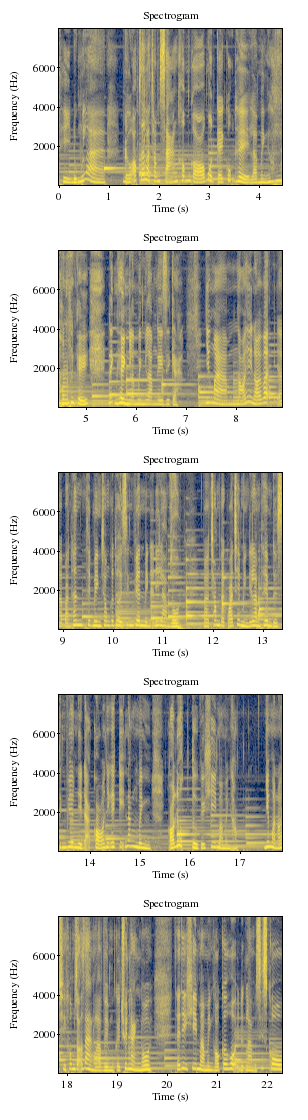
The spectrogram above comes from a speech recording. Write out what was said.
thì đúng là đầu óc rất là trong sáng, không có một cái cụ thể là mình không có một cái định hình là mình làm nghề gì cả. Nhưng mà nói thì nói vậy ờ, bản thân thì mình trong cái thời sinh viên mình đã đi làm rồi. Và trong cái quá trình mình đi làm thêm từ sinh viên thì đã có những cái kỹ năng mình có được từ cái khi mà mình học nhưng mà nó chỉ không rõ ràng là về một cái chuyên ngành thôi. Thế thì khi mà mình có cơ hội được làm ở Cisco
